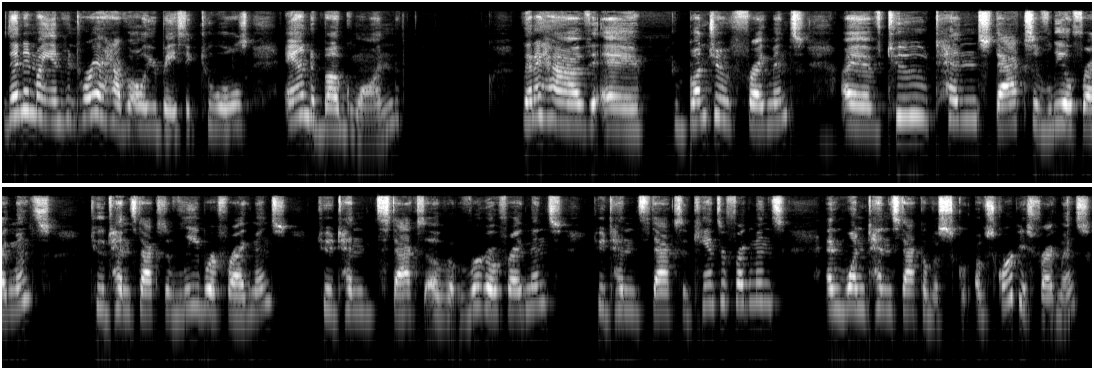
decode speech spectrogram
Then in my inventory, I have all your basic tools and a bug wand. Then I have a bunch of fragments. I have two 10 stacks of Leo fragments, two 10 stacks of Libra fragments, two 10 stacks of Virgo fragments, two 10 stacks of Cancer fragments, and one 10 stack of, a, of Scorpius fragments.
